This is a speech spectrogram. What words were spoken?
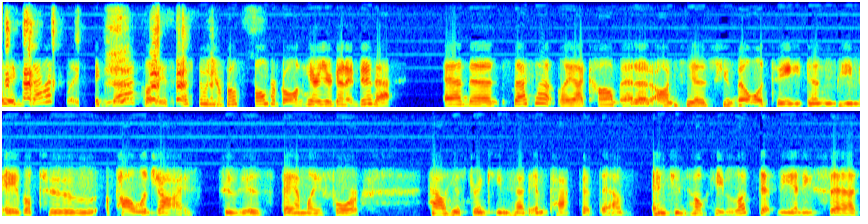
exactly, exactly. especially when you're most vulnerable, and here you're going to do that. And then secondly, I commented on his humility in being able to apologize to his family for how his drinking had impacted them. And you know, he looked at me and he said,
